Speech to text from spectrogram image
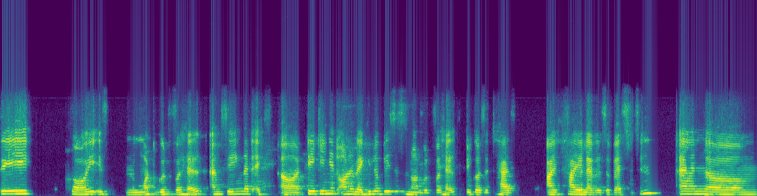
saying soy is not good for health. I'm saying that uh, taking it on a regular basis is not good for health because it has higher levels of estrogen. And um,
